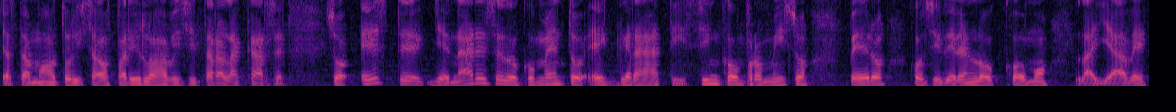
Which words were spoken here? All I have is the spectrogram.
ya estamos autorizados para irlos a visitar a la cárcel. So, este, llenar ese documento es gratis, sin compromiso, pero considérenlo como la llave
